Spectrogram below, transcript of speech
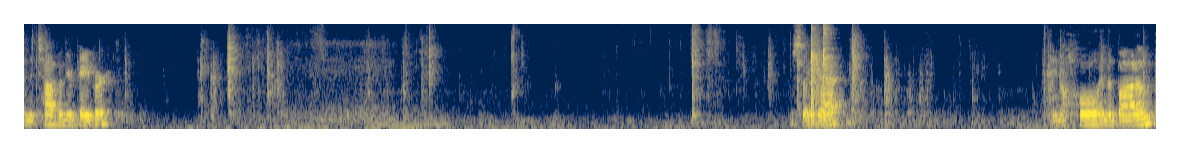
in the top of your paper. Just like that. And a hole in the bottom.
